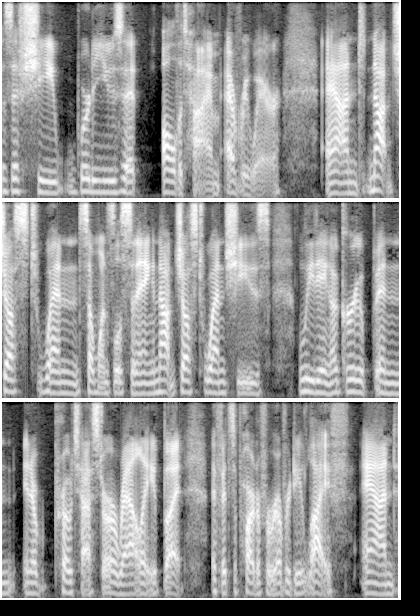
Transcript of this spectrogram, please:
is if she were to use it all the time, everywhere. And not just when someone's listening, not just when she's leading a group in, in a protest or a rally, but if it's a part of her everyday life. And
